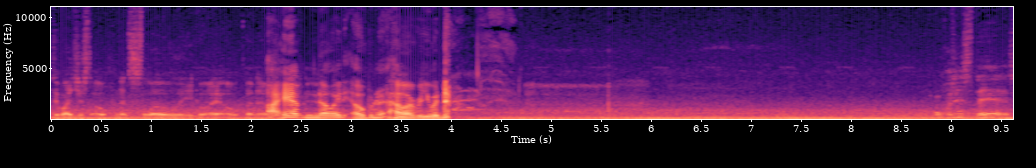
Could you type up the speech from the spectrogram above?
Do I just open it slowly? Do I open it? I have do? no idea. Open it however you would. What is this?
